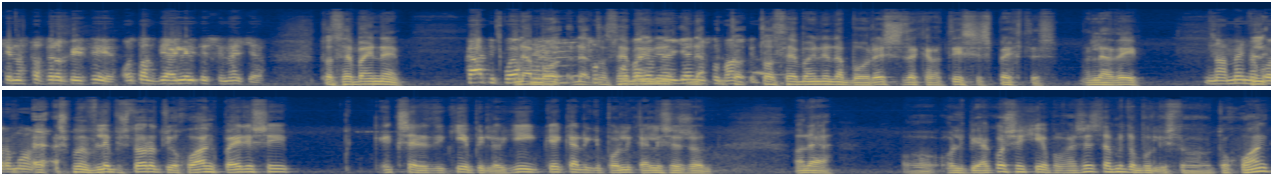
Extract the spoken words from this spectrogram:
και να σταθεροποιηθεί όταν διαλύεται συνέχεια. το θέμα είναι Κάτι που να έχουμε μπο- να- στο- το, στο θέμα παλιό είναι, γένεια να- στο το, μπάσκετ. το θέμα είναι να μπορέσεις να κρατήσεις παίχτες. Δηλαδή, Να μένει ο λε- κορμός. ε, ας πούμε βλέπεις τώρα ότι ο Χουάνκ πέρυσι εξαιρετική επιλογή και έκανε και πολύ καλή σεζόν. Ωραία. Ο Ολυμπιακός έχει αποφασίσει να μην τον πουλήσει το, το Χουάνκ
